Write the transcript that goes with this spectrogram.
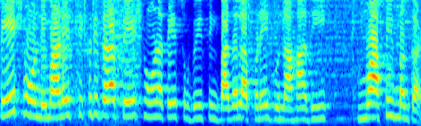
ਪੇਸ਼ ਹੋਣ ਨਿਮਾਣੇ ਸਿੱਖ ਦੀ ਤਰ੍ਹਾਂ ਪੇਸ਼ ਹੋਣ ਅਤੇ ਸੁਖਬੀਰ ਸਿੰਘ ਬਾਦਲ ਆਪਣੇ ਗੁਨਾਹਾਂ ਦੀ ਮੁਆਫੀ ਮੰਗਣ।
